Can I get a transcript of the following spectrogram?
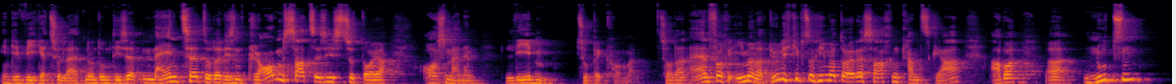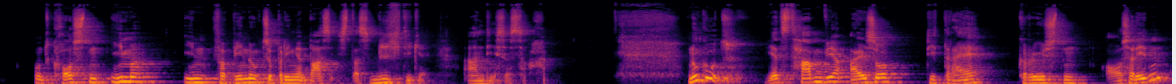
in die Wege zu leiten und um diese Mindset oder diesen Glaubenssatz, es ist zu teuer, aus meinem Leben zu bekommen. Sondern einfach immer, natürlich gibt es noch immer teure Sachen, ganz klar, aber äh, Nutzen und Kosten immer in Verbindung zu bringen, das ist das Wichtige an dieser Sache. Nun gut, jetzt haben wir also die drei größten Ausreden.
